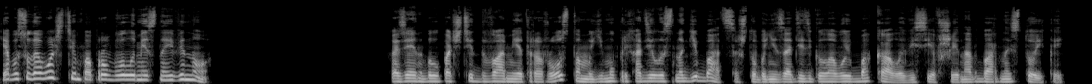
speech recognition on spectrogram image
Я бы с удовольствием попробовала местное вино. Хозяин был почти два метра ростом, и ему приходилось нагибаться, чтобы не задеть головой бокалы, висевшие над барной стойкой.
